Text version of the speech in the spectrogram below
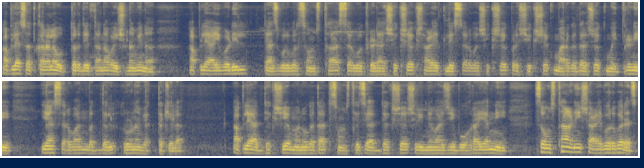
आपल्या सत्काराला उत्तर देताना वैष्णवीनं आपले आईवडील त्याचबरोबर संस्था सर्व क्रीडा शिक्षक शाळेतले सर्व शिक्षक प्रशिक्षक मार्गदर्शक मैत्रिणी या सर्वांबद्दल ऋण व्यक्त केलं. आपल्या अध्यक्षीय मनोगतात संस्थेचे अध्यक्ष श्रीनिवाजी बोहरा यांनी संस्था आणि शाळेबरोबरच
